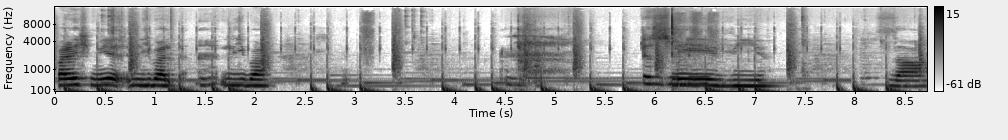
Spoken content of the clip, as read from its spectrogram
weil ich mir lieber. Lieber. es ist Levi. Levi. Sachen.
